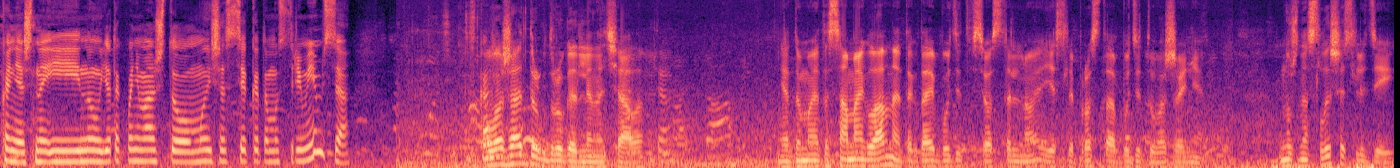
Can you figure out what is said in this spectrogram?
конечно. И, ну, я так понимаю, что мы сейчас все к этому стремимся. Уважать друг друга для начала. Да. Я думаю, это самое главное, тогда и будет все остальное, если просто будет уважение. Нужно слышать людей,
